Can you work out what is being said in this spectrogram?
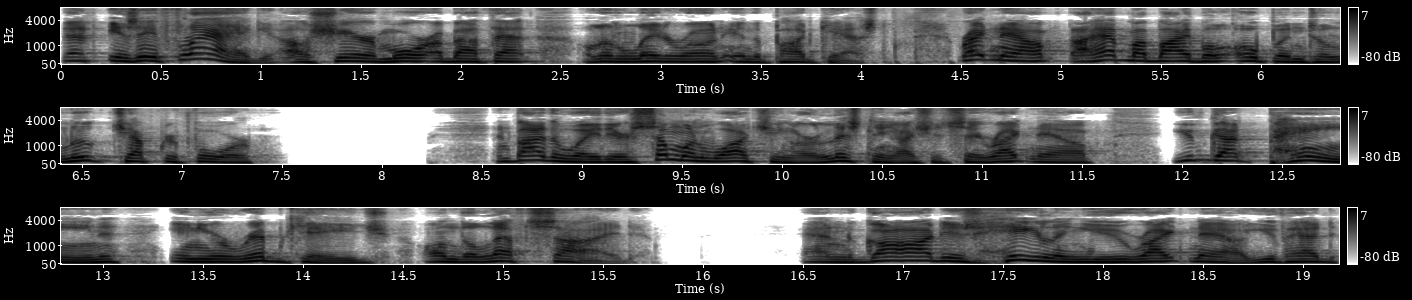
that is a flag. I'll share more about that a little later on in the podcast. Right now, I have my Bible open to Luke chapter 4 and by the way, there's someone watching or listening, I should say, right now. You've got pain in your rib cage on the left side. And God is healing you right now. You've had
